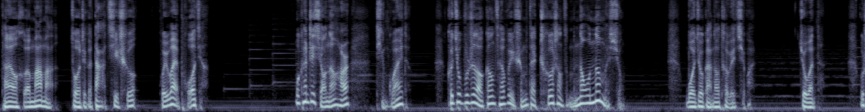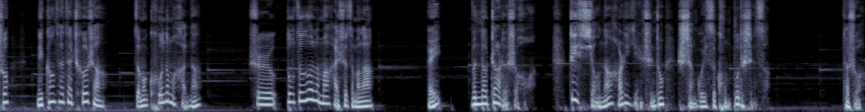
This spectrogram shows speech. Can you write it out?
他要和妈妈。”坐这个大汽车回外婆家。我看这小男孩挺乖的，可就不知道刚才为什么在车上怎么闹那么凶，我就感到特别奇怪，就问他：“我说你刚才在车上怎么哭那么狠呢？是肚子饿了吗？还是怎么了？”哎，问到这儿的时候啊，这小男孩的眼神中闪过一丝恐怖的神色。他说：“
